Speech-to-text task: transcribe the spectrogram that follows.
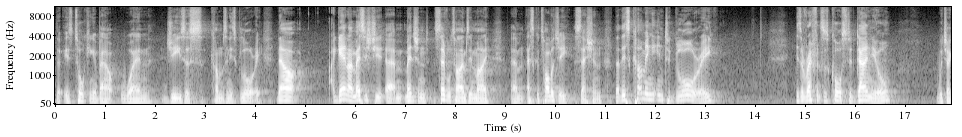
that is talking about when Jesus comes in his glory. Now, again, I you, uh, mentioned several times in my um, eschatology session that this coming into glory is a reference, of course, to Daniel, which I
